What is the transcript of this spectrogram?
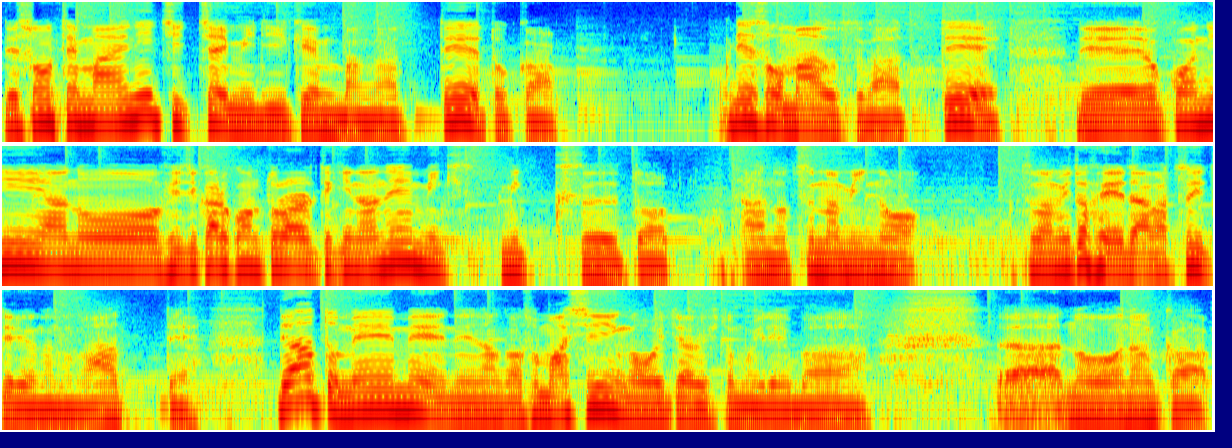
でその手前にちっちゃい MIDI鍵盤があってとかでそうマウスがあってで横にあのフィジカルコントローラー的なねミックスとあのつまみのつまみとフェーダーがついてるようなのがあってであとめいめいねなんかそのマシーンが置いてある人もいればあのなんか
